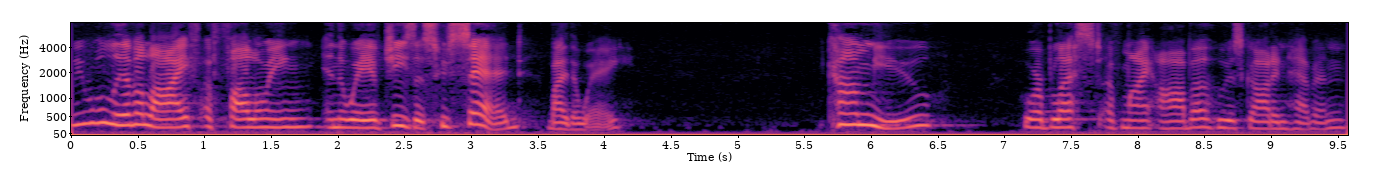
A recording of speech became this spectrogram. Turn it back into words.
we will live a life of following in the way of Jesus, who said, by the way, Come, you who are blessed of my Abba, who is God in heaven,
